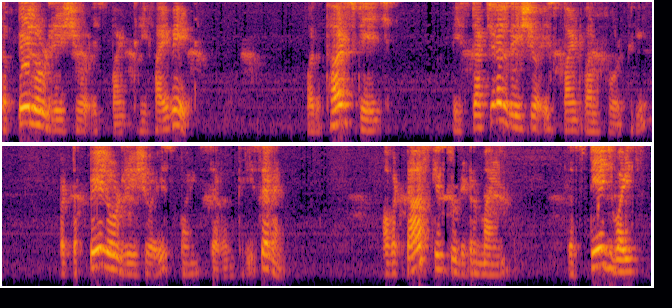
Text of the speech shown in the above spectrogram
the payload ratio is 0.358. For the third stage, the structural ratio is 0.143, but the payload ratio is 0.737. Our task is to determine the stage-wise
